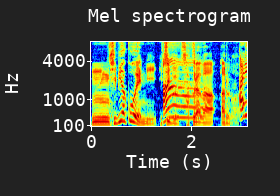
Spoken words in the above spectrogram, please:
うん、日比谷公園に一部桜があるのはあり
